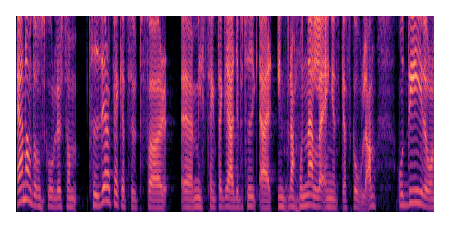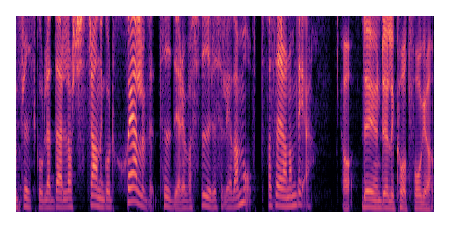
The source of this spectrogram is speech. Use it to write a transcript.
en av de skolor som tidigare har pekats ut för eh, misstänkta glädjebetyg är Internationella Engelska Skolan. Och det är då en friskola där Lars Strannegård själv tidigare var styrelseledamot. Vad säger han om det? Ja, det är en delikat fråga.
